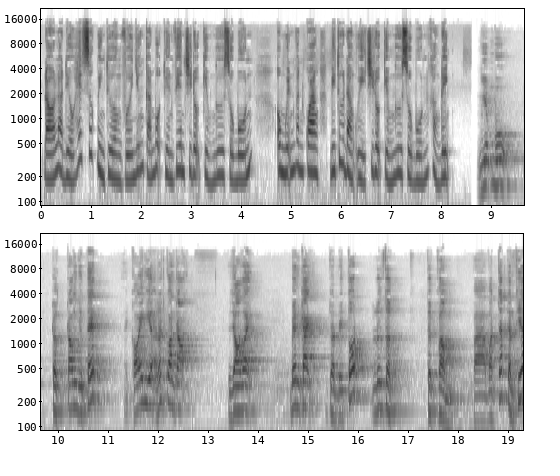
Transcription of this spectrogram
Đó là điều hết sức bình thường với những cán bộ thuyền viên tri đội kiểm ngư số 4. Ông Nguyễn Văn Quang, bí thư đảng ủy tri đội kiểm ngư số 4 khẳng định. Nhiệm vụ trực trong dịp Tết có ý nghĩa rất quan trọng. Do vậy, bên cạnh chuẩn bị tốt lương thực, thực phẩm và vật chất cần thiết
